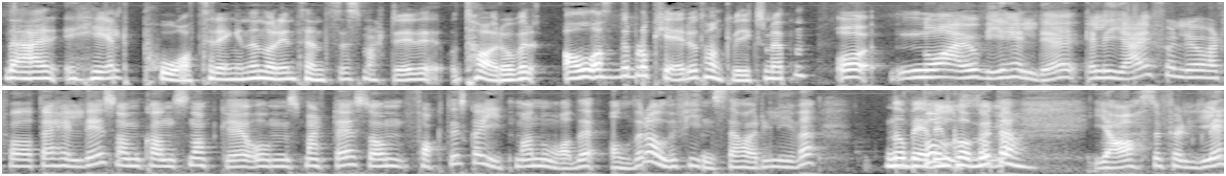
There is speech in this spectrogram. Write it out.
Det er helt påtrengende når intense smerter tar over all Altså, det blokkerer jo tankevirksomheten. Og nå er jo vi heldige, eller jeg føler jo i hvert fall at jeg er heldig, som kan snakke om smerte som faktisk har gitt meg noe av det aller, aller fineste jeg har i livet. Når babyen kom ut, da. Ja, selvfølgelig.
